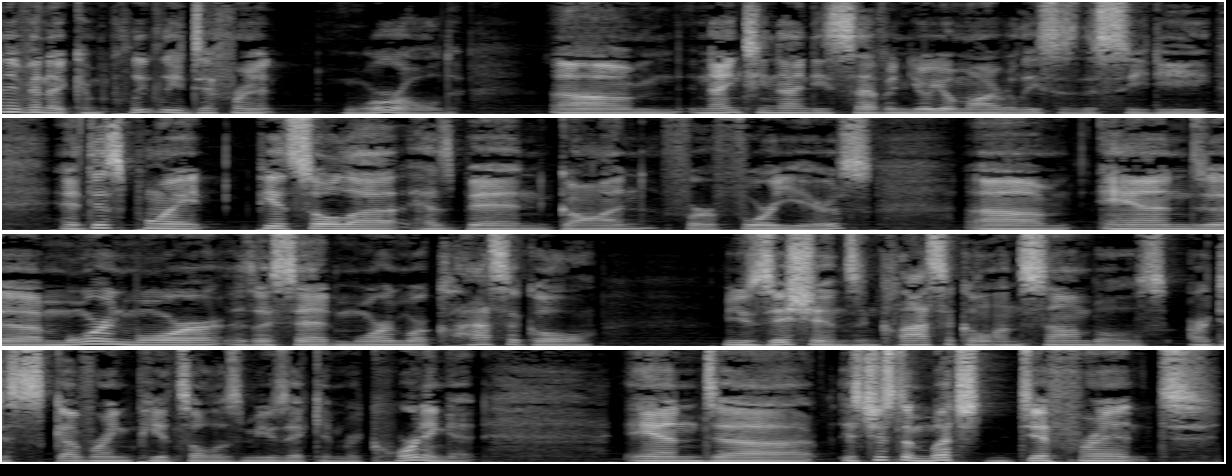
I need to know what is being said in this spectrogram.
Kind of in a completely different world. Um, 1997, Yo-Yo Ma releases the CD, and at this point, Piazzolla has been gone for four years, um, and uh, more and more, as I said, more and more classical musicians and classical ensembles are discovering Piazzolla's music and recording it, and uh, it's just a much different.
